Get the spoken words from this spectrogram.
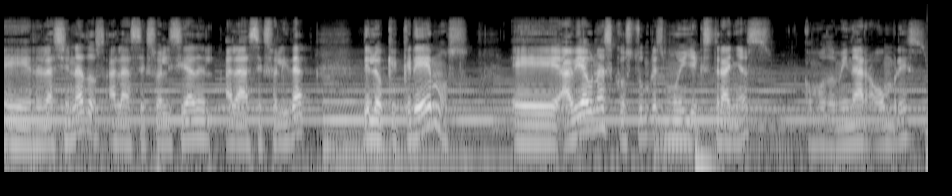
eh, relacionados a la sexualidad, a la sexualidad de lo que creemos. Eh, había unas costumbres muy extrañas, como dominar hombres,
